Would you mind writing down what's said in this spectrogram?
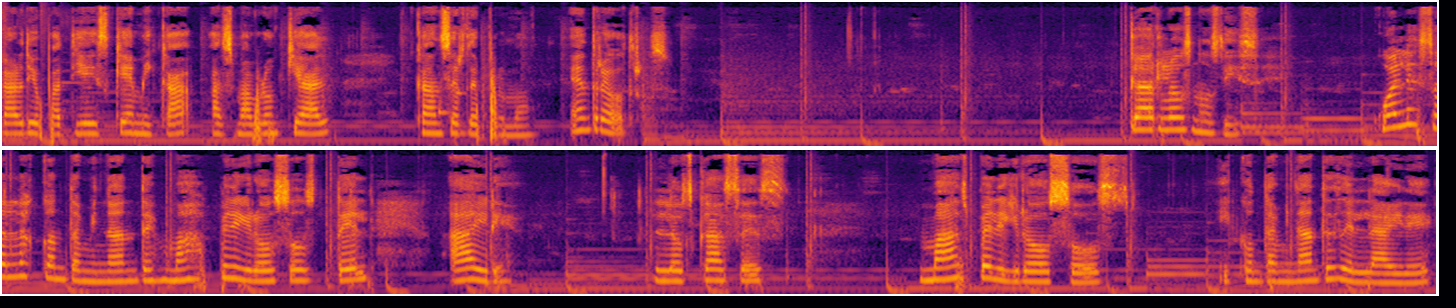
cardiopatía isquémica, asma bronquial, cáncer de pulmón, entre otros. Carlos nos dice, ¿cuáles son los contaminantes más peligrosos del aire? Los gases más peligrosos y contaminantes del aire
